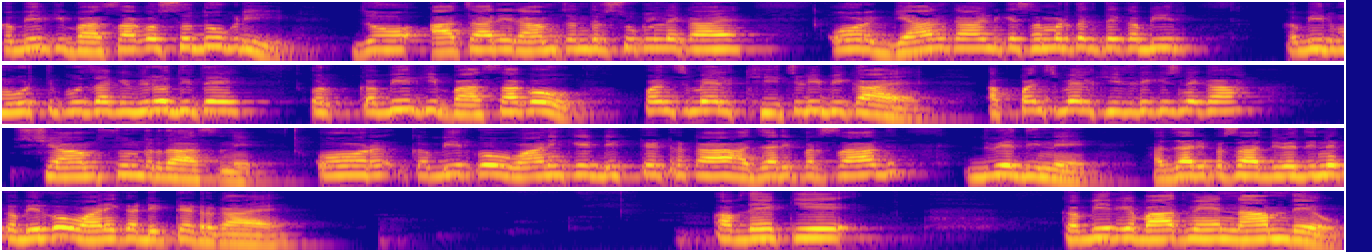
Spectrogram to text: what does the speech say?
कबीर की भाषा को सदुगड़ी, जो आचार्य रामचंद्र शुक्ल ने कहा है। और ज्ञान कांड के समर्थक थे कबीर। कबीर मूर्ति पूजा के विरोधी थे और कबीर की भाषा को पंचमेल खींचड़ी भी कहा है। अब पंचमेल खींचड़ी किसने कहा? श्याम सुंदर दास ने। और कबीर को वाणी के डिक्टेटर कहा हजारी प्रसाद द्विवेदी ने। हजारी प्रसाद द्विवेदी ने कबीर को वाणी का डिक्टेटर कहा है। अब देखिए, कबीर के बाद में है नामदेव।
